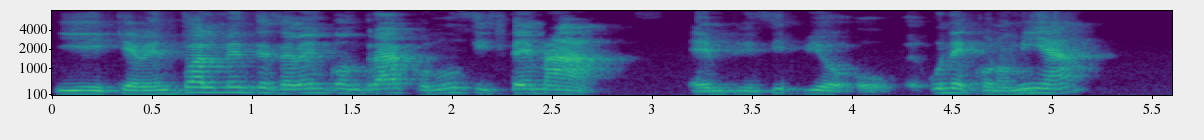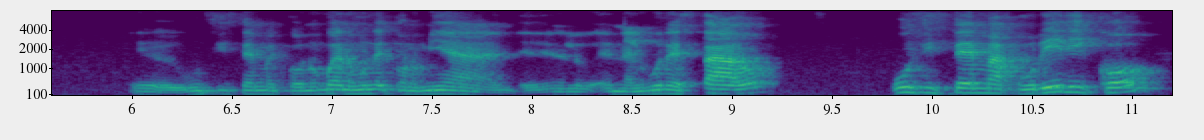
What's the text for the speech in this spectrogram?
y que eventualmente se va a encontrar con un sistema, en principio, una economía, eh, un sistema, bueno, una economía en algún estado, un sistema jurídico,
